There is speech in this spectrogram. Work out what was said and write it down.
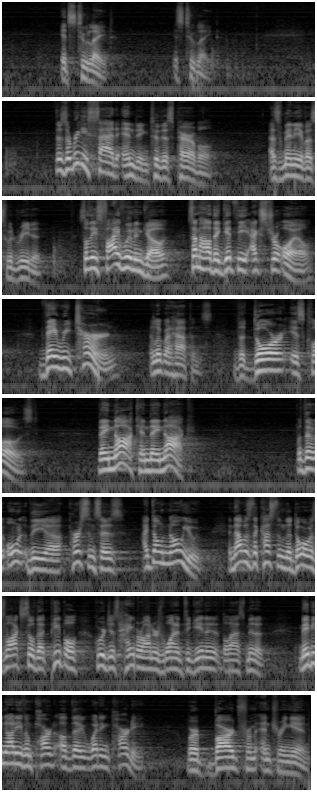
it's too late. It's too late. There's a really sad ending to this parable, as many of us would read it. So these five women go, somehow they get the extra oil, they return, and look what happens. The door is closed. They knock and they knock. But the, the uh, person says, I don't know you. And that was the custom. The door was locked so that people who were just hanger oners wanted to get in at the last minute, maybe not even part of the wedding party, were barred from entering in.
